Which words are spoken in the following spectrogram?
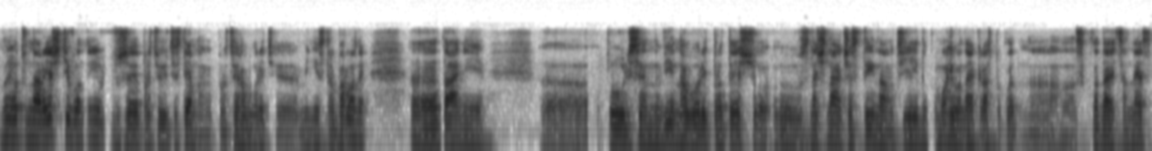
Ну і от нарешті вони вже працюють системно. Про це говорить міністр оборони Данії. Пульсен, він говорить про те, що е, значна частина цієї допомоги вона якраз поклад... е, складається не з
